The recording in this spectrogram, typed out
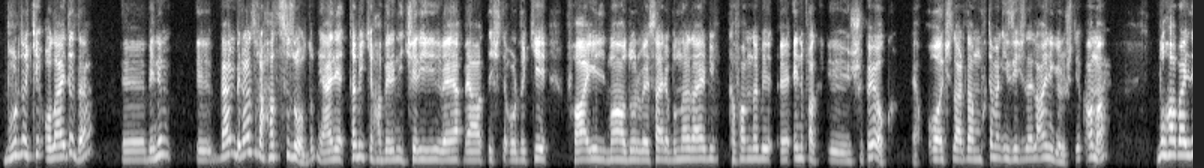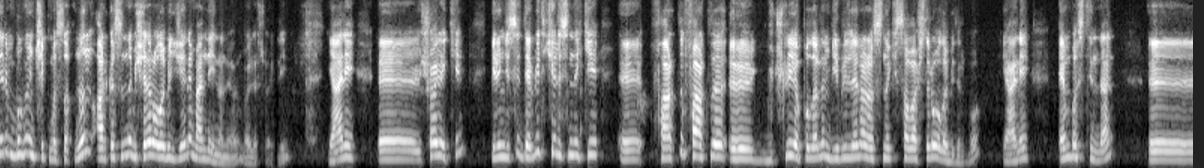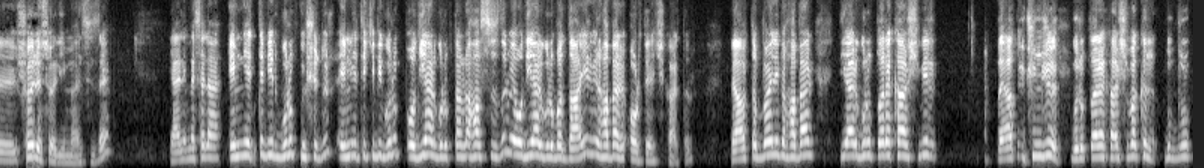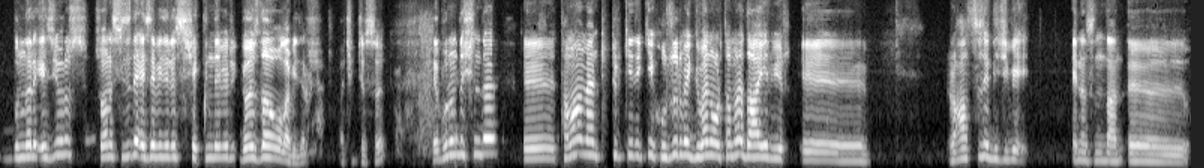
buradaki olayda da e, benim e, ben biraz rahatsız oldum. Yani tabii ki haberin içeriği veya veyahut da işte oradaki fail, mağdur vesaire bunlara dair bir kafamda bir e, en ufak e, şüphe yok. Yani o açılardan muhtemelen izleyicilerle aynı görüşteyim ama bu haberlerin bugün çıkmasının arkasında bir şeyler olabileceğine ben de inanıyorum öyle söyleyeyim. Yani e, şöyle ki birincisi devlet içerisindeki e, farklı farklı e, güçlü yapıların birbirleri arasındaki savaşları olabilir bu. Yani en basitinden e, şöyle söyleyeyim ben size. Yani mesela emniyette bir grup güçlüdür. Emniyetteki bir grup o diğer gruptan rahatsızdır ve o diğer gruba dair bir haber ortaya çıkartır. Veyahut da böyle bir haber diğer gruplara karşı bir veyahut üçüncü gruplara karşı bakın bu, bu bunları eziyoruz sonra sizi de ezebiliriz şeklinde bir gözdağı olabilir. açıkçası. E, bunun dışında e, tamamen Türkiye'deki huzur ve güven ortamına dair bir e, rahatsız edici bir en azından e,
